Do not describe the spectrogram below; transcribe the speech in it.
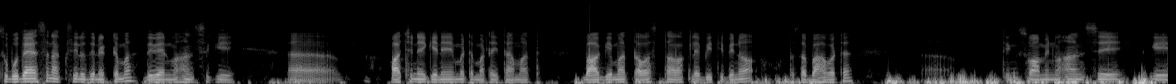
සුබදෑසනක් සියලු දෙනෙක්ටම දෙවියන් වහන්සේගේ වචනය ගෙනීමට මට ඉතාමත් භාග්‍යමත් අවස්ථාවක් ලැබී තිබෙනවා ඔබ සභාවට. ඉතින් ස්වාමින් වහන්සේගේ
